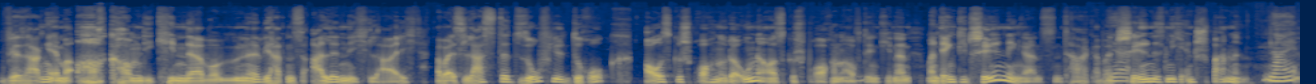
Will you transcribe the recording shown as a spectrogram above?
Und wir sagen ja immer, ach komm, die Kinder, ne, wir hatten es alle nicht leicht. Aber es lastet so viel Druck, ausgesprochen oder unausgesprochen, mhm. auf den Kindern. Man denkt, die chillen den ganzen Tag, aber ja. chillen ist nicht entspannen. Nein,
